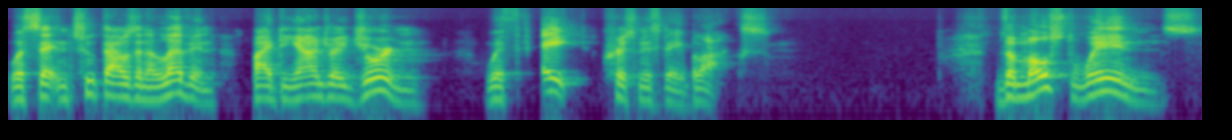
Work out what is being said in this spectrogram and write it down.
was set in 2011 by DeAndre Jordan with eight Christmas Day blocks. The most wins,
